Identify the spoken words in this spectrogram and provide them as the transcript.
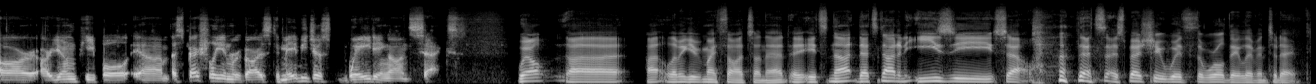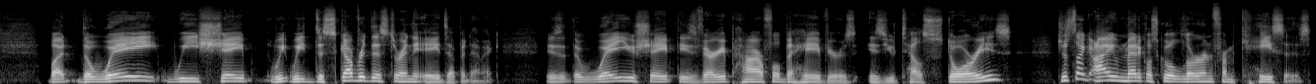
our, our young people, um, especially in regards to maybe just waiting on sex. Well, uh, uh, let me give you my thoughts on that. It's not that's not an easy sell. that's especially with the world they live in today. But the way we shape, we, we discovered this during the AIDS epidemic, is that the way you shape these very powerful behaviors is you tell stories. Just like I in medical school learn from cases.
